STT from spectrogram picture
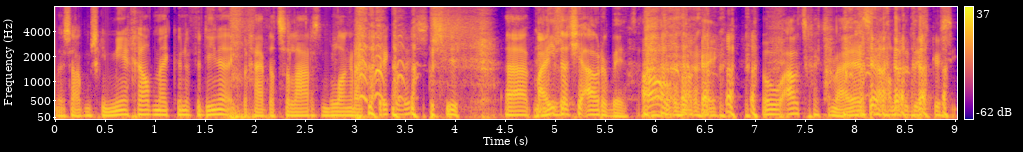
daar zou ik misschien meer geld mee kunnen verdienen. Ik begrijp dat salaris een belangrijke prikkel is. Precies. Uh, maar niet dat je ouder bent. Oh, oké. Okay. Hoe oud schat je mij? Dat is een andere discussie.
